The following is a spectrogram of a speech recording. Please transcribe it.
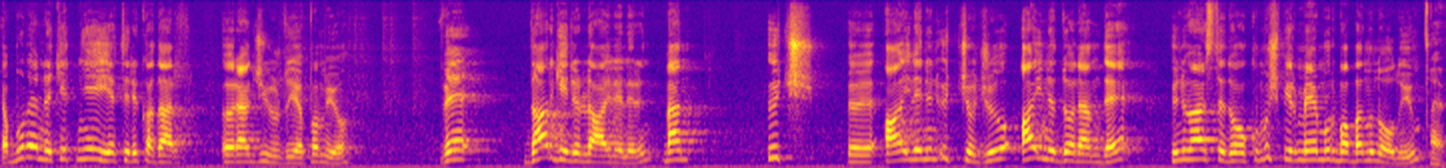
Ya bu memleket niye yeteri kadar öğrenci yurdu yapamıyor? Ve dar gelirli ailelerin ben 3 ailenin 3 çocuğu aynı dönemde üniversitede okumuş bir memur babanın oğluyum. Evet.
